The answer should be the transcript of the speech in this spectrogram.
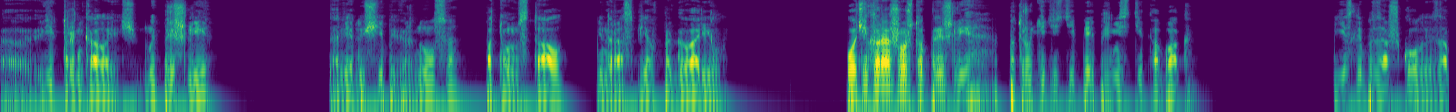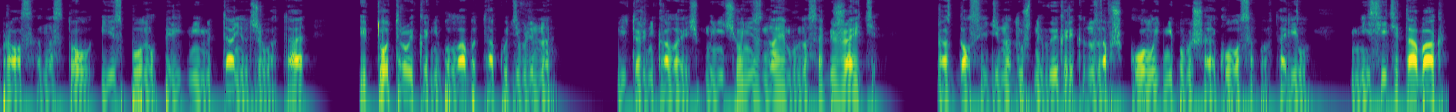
«Э, «Виктор Николаевич, мы пришли». Заведующий повернулся, потом встал и нараспев проговорил. «Очень хорошо, что пришли. Потрудитесь теперь принести табак». Если бы за школой забрался на стол и исполнил перед ними танец живота, и то тройка не была бы так удивлена. «Виктор Николаевич, мы ничего не знаем, вы нас обижаете!» Раздался единодушный выкрик, но зав школы, не повышая голоса, повторил. «Несите табак!»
